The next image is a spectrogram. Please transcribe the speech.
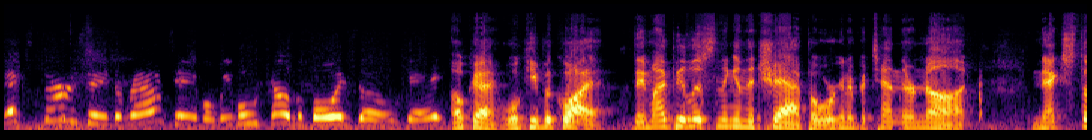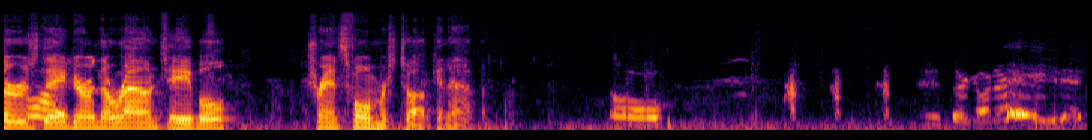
next Thursday the roundtable. We won't tell the boys though, okay? Okay, we'll keep it quiet. They might be listening in the chat, but we're going to pretend they're not. Next Thursday during the roundtable, Transformers talk can happen. Oh, they're gonna hate it.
